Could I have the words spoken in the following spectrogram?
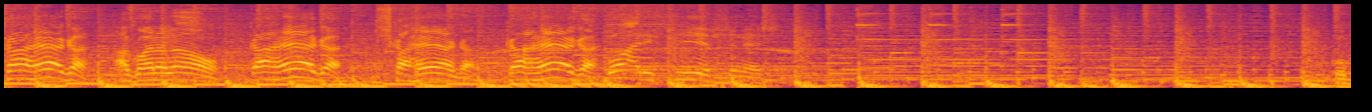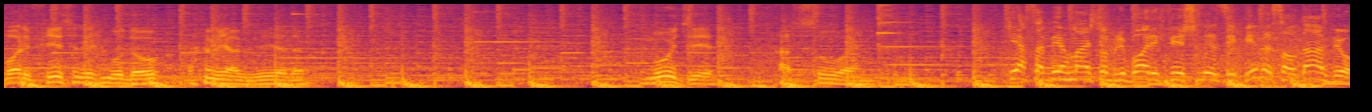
Carrega, agora não. Carrega, descarrega, carrega. Body Fitness. O Body Fitness mudou a minha vida. Mude a sua. Quer saber mais sobre body fitness e vida saudável?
